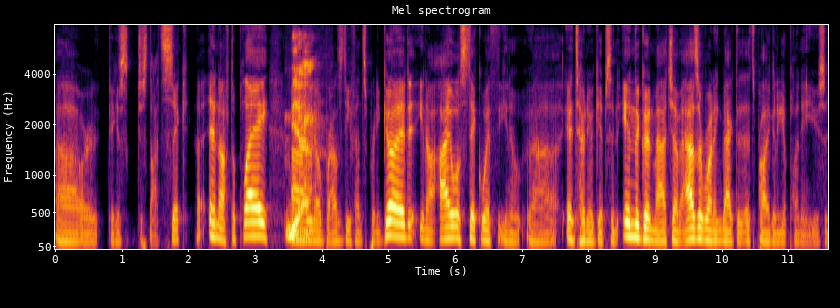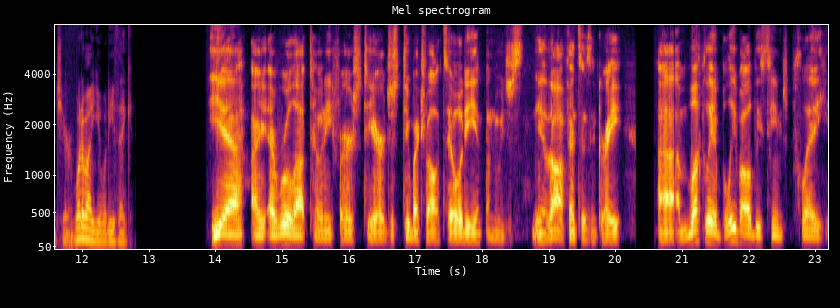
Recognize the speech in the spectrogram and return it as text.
uh, or I guess just not sick uh, enough to play. Uh, yeah. Uh, you know, Brown's defense pretty good. You know, I will stick with, you know, uh, Antonio Gibson in the good matchup as a running back that's probably going to get plenty of usage here. What about you? What do you think? Yeah, I, I rule out Toney first here. Just too much volatility, and, and we just, you know, the offense isn't great. Um, luckily, I believe all of these teams play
